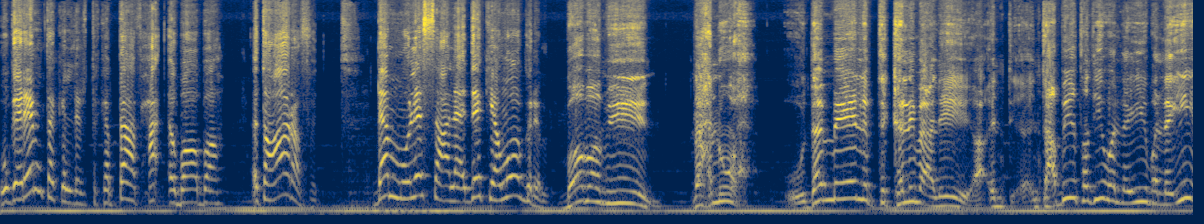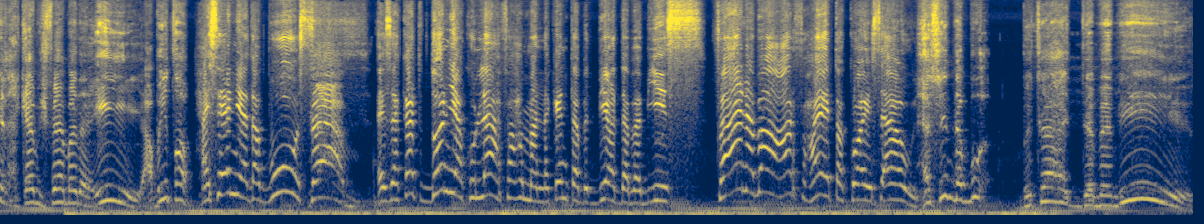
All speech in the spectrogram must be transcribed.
وجريمتك اللي ارتكبتها في حق بابا اتعرفت. دمه لسه على ايديك يا مجرم. بابا مين؟ نحنوح ودم إيه اللي بتتكلمي عليه؟ انت انت عبيطة دي ولا إيه؟ ولا إيه الحكاية؟ مش فاهم أنا. إيه؟ عبيطة؟ حسين يا دبوس. نعم. إذا كانت الدنيا كلها فاهمة إنك أنت بتبيع دبابيس فأنا بقى عارفه حقيقتك كويس قوي حسين دبو بتاع الدبابيس.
